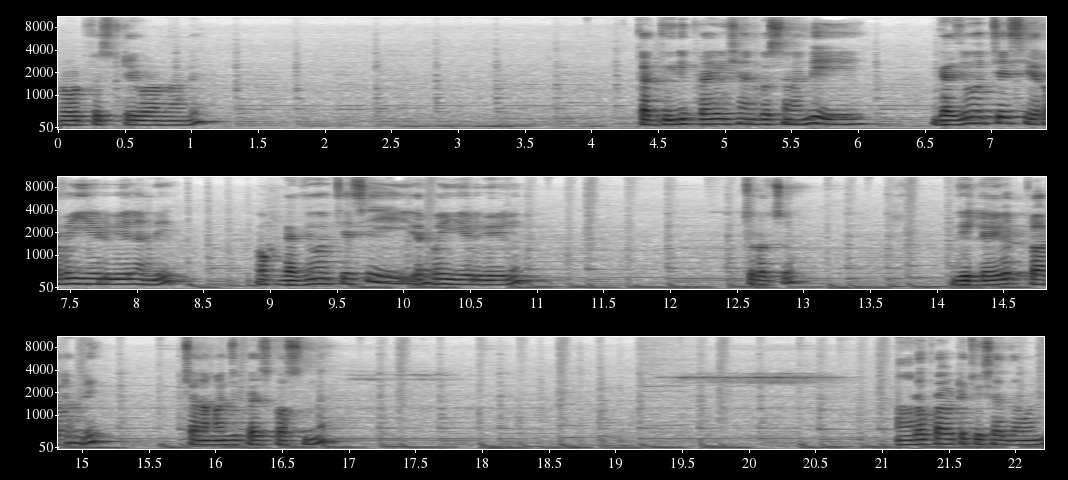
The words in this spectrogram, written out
రోడ్ ఫెసిలిటీ కూడా ఉందండి. ఇక దీని ప్రవేశానికి వస్తానండి. గజం వచ్చేసి ఇరవై ఏడు వేలు అండి. ఒక గజం వచ్చేసి ఇరవై ఏడు వేలు. చూడొచ్చు. ఇది లేఅవుట్ ప్లాట్ అండి. చాలా మంచి ప్రైస్కి వస్తుంది. ఆరో ప్రాపర్టీ చూసేద్దామండి.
